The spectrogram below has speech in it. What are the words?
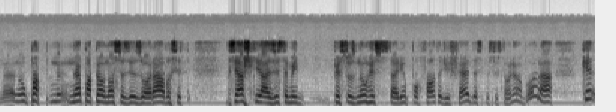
né, não é papel nosso às vezes orar, você, você acha que às vezes também pessoas não ressuscitariam por falta de fé das pessoas que estão ali? Ah, vou orar. Porque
